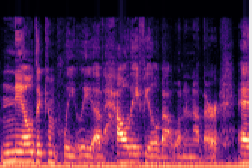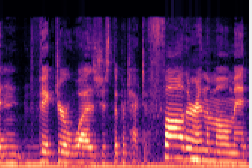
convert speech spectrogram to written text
nailed it completely of how they feel about one another. And Victor was just the protective father in the moment,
